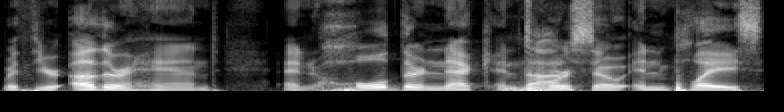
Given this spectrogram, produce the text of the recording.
with your other hand and hold their neck and Not- torso in place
